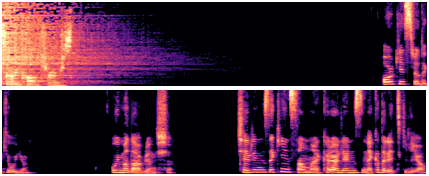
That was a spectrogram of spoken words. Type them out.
Arts and Cultures. Orkestradaki uyum. Uyma davranışı. Çevrenizdeki insanlar kararlarınızı ne kadar etkiliyor?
